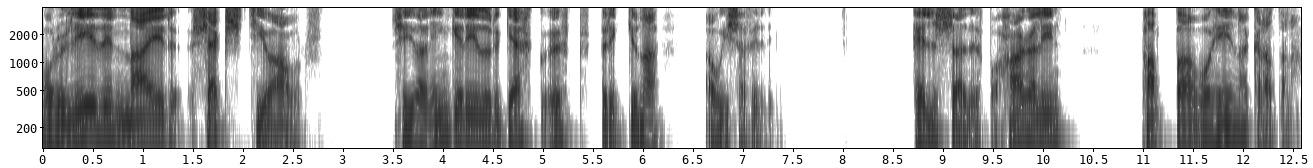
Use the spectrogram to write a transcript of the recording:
voru liðin nær 60 ár síðan yngiriður gekk upp bryggjuna á Ísafyrði. Helsaði upp á Hagalín, pappa og hina kratana.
